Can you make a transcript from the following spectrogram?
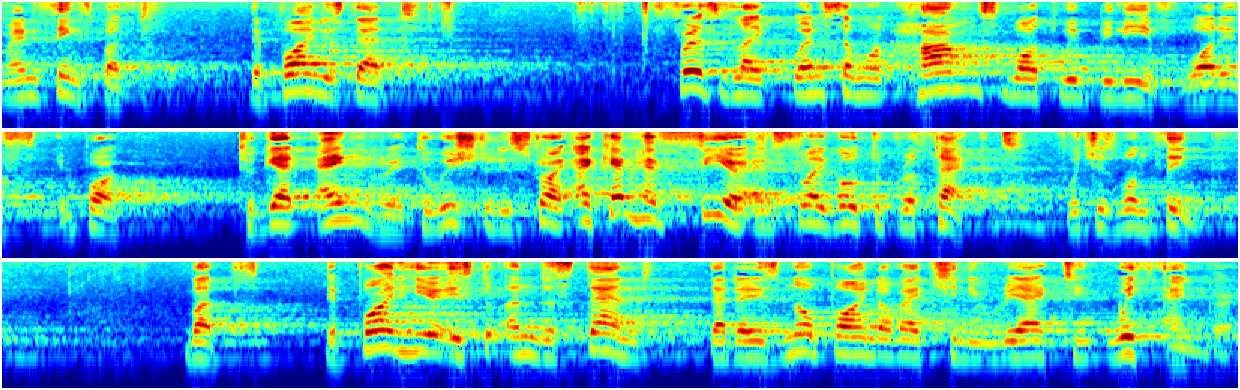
many things, but the point is that first, like when someone harms what we believe, what is important to get angry, to wish to destroy. I can have fear and so I go to protect, which is one thing. But the point here is to understand that there is no point of actually reacting with anger.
